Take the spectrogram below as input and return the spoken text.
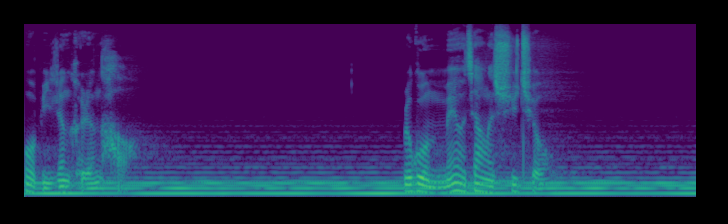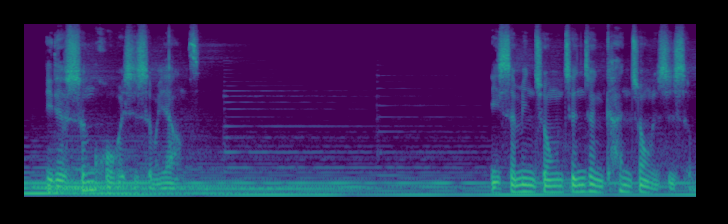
或比任何人好。如果没有这样的需求，你的生活会是什么样子？你生命中真正看重的是什么？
